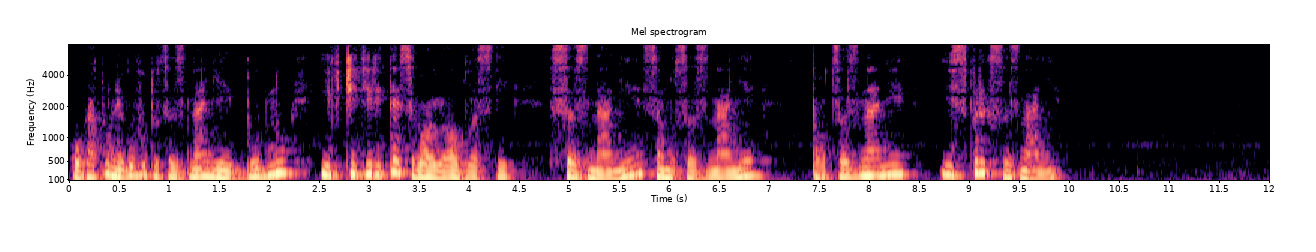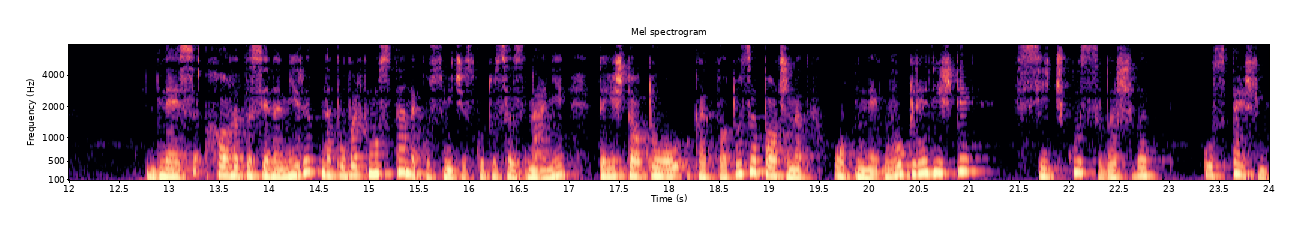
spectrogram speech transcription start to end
когато неговото съзнание е будно и в четирите свои области – съзнание, самосъзнание, подсъзнание и свръхсъзнание. Днес хората се намират на повърхността на космическото съзнание, тъй, щото каквото започнат от негово гледище, всичко свършват успешно.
